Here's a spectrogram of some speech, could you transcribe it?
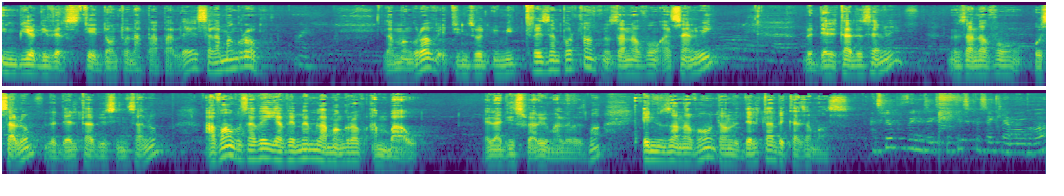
une biodiversité dont on n'a pas parlé, c'est la mangrove. La mangrove est une zone humide très importante. Nous en avons à Saint-Louis, le delta de Saint-Louis. Nous en avons au Salom, le delta du Sine Salom. Avant, vous savez, il y avait même la mangrove en Bao. Elle a disparu malheureusement. Et nous en avons dans le delta de Casamance. Est-ce que vous pouvez nous expliquer ce que c'est que la mangrove?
